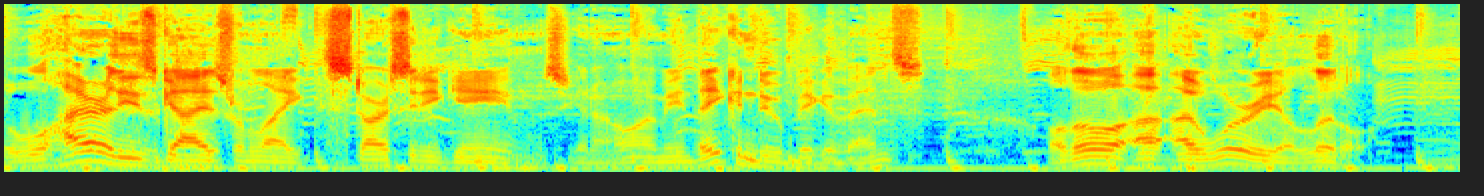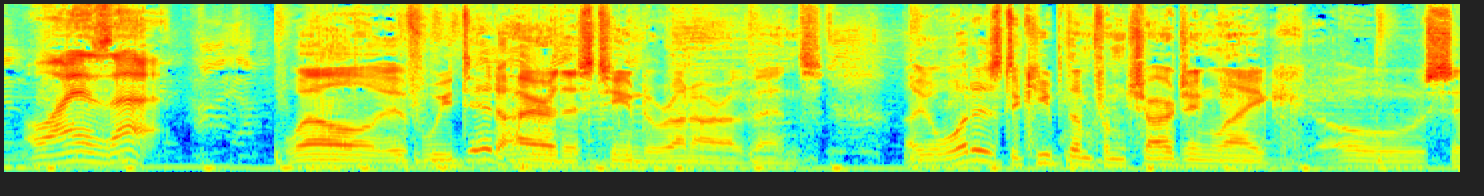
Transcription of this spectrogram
We'll hire these guys from like Star City Games, you know. I mean, they can do big events. Although I, I worry a little. Why is that? Well, if we did hire this team to run our events, like what is to keep them from charging like, oh, say,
